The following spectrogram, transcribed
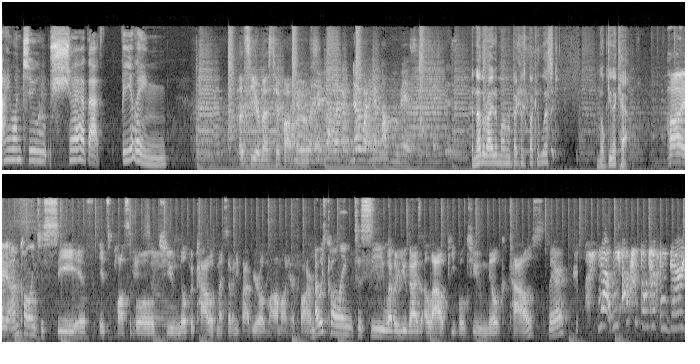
I want to share that feeling. Let's see your best hip hop move. I don't know what a hip hop move is. Another item on Rebecca's bucket list milking a cow. Hi, I'm calling to see if it's possible to milk a cow with my 75 year old mom on your farm. I was calling to see whether you guys allow people to milk cows there. Yeah, we actually don't have any dairy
